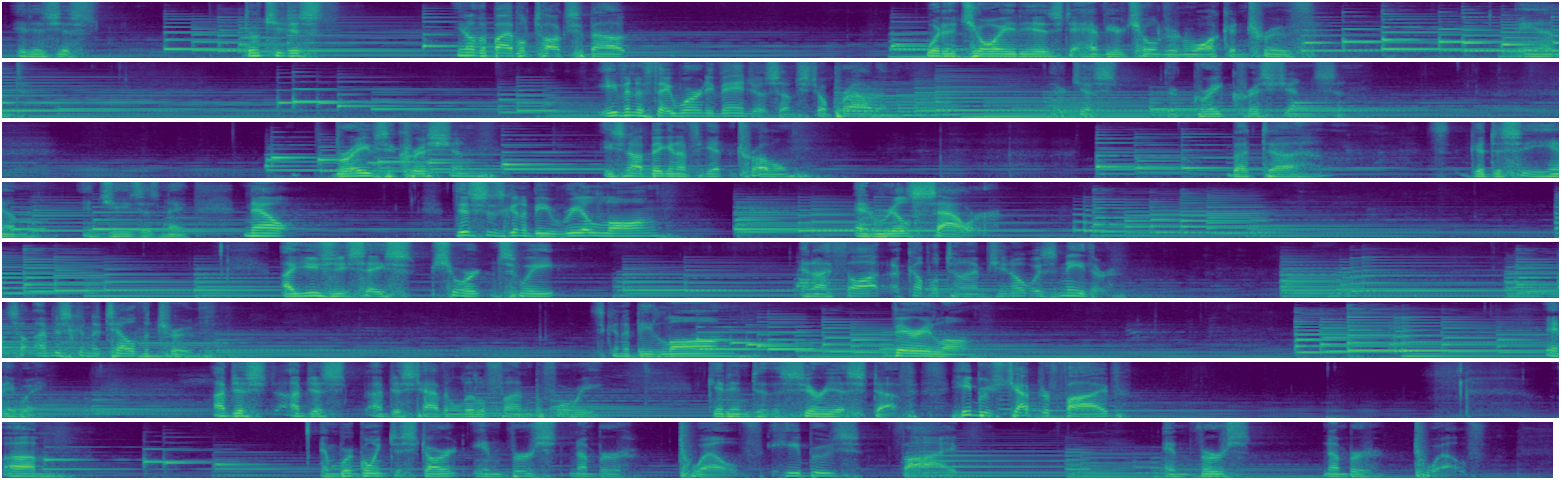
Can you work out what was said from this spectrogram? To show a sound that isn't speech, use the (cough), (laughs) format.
It is just, don't you just, you know, the Bible talks about what a joy it is to have your children walk in truth. And even if they weren't evangelists, I'm still proud of them. They're just, they're great Christians. And Brave's a Christian. He's not big enough to get in trouble. But uh, it's good to see him in Jesus' name. Now, this is going to be real long and real sour. I usually say short and sweet. And I thought a couple times, you know, it was neither. So I'm just going to tell the truth. It's going to be long, very long. Anyway, I'm just I'm just I'm just having a little fun before we get into the serious stuff. Hebrews chapter 5 um, and we're going to start in verse number 12. Hebrews 5 and verse number 12.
